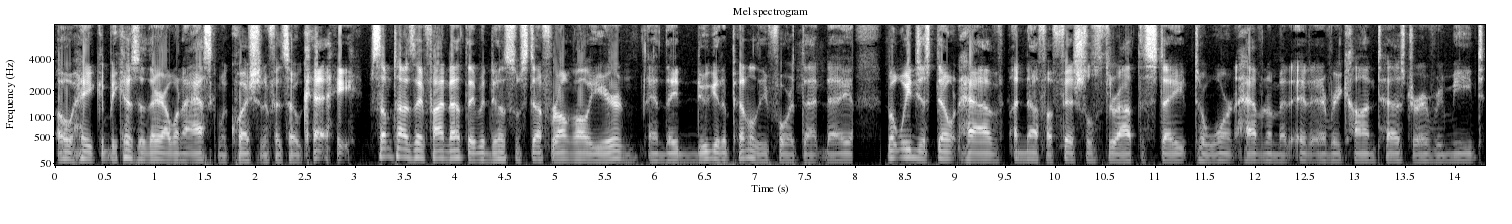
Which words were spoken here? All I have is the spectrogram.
oh, hey, because they're there, I want to ask them a question if it's okay. Sometimes they find out they've been doing some stuff wrong all year and, and they do get a penalty for it that day. But we just don't have enough officials throughout the state to warrant having them at, at every contest or every meet.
